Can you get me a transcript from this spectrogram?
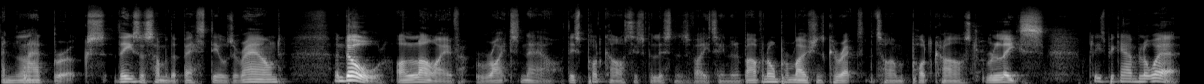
and Ladbrokes. These are some of the best deals around, and all are live right now. This podcast is for listeners of 18 and above, and all promotions correct at the time of podcast release. Please be gamble aware.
